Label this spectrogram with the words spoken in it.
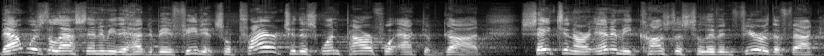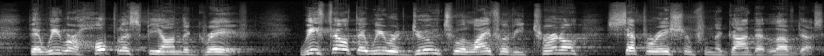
That was the last enemy that had to be defeated. So prior to this one powerful act of God, Satan, our enemy, caused us to live in fear of the fact that we were hopeless beyond the grave. We felt that we were doomed to a life of eternal separation from the God that loved us.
